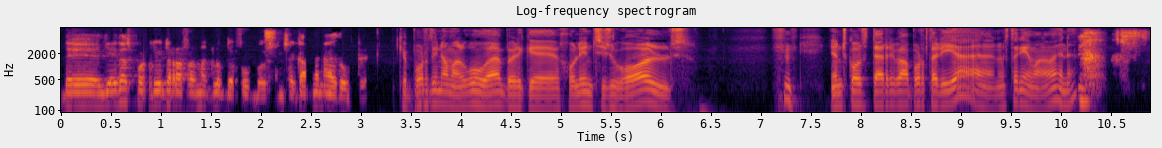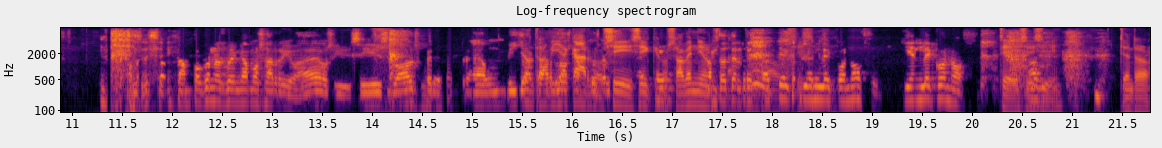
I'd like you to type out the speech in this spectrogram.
de Lleida Esportiu Terraforma Club de Futbol, sense cap mena de dubte. Que portin amb algú, eh? Perquè, jolín, sis gols... I ens costa arribar a porteria, no estaria malament, eh? Sí. Tampoco nos vengamos arriba, ¿eh? O sigui, sis gols, per exemple, a un Villa Contra Carlos. Villacarlos, el sí, sí, que no saben ni on Amb tot el estan. respecte, Sí, sí, ¿quién sí. le conoce? ¿Quién le conoce? Sí, sí, sí. Tens raó.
